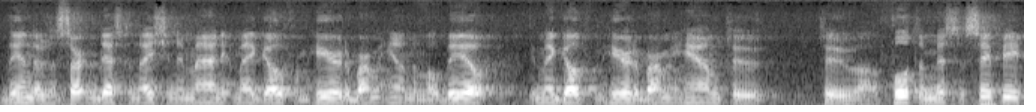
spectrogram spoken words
then there's a certain destination in mind. It may go from here to Birmingham to Mobile. It may go from here to Birmingham to, to uh, Fulton, Mississippi.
